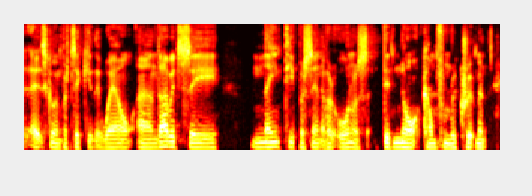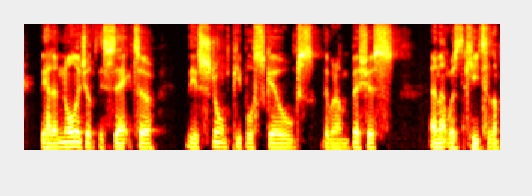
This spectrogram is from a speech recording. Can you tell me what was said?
It's going particularly well. And I would say 90% of our owners did not come from recruitment. They had a knowledge of the sector, they had strong people skills, they were ambitious, and that was the key to them.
